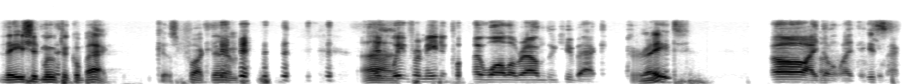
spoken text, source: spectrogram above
they should move to Quebec because fuck them. and Uh, wait for me to put my wall around the Quebec. right? Oh, I don't like the It's Quebec.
